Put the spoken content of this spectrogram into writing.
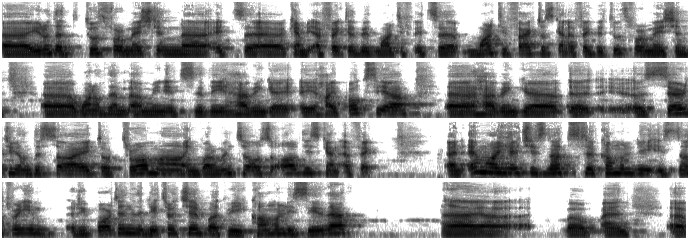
Uh, you know that tooth formation uh, it uh, can be affected with multi it's uh, multi factors can affect the tooth formation. Uh, one of them i mean it's the having a, a hypoxia uh, having a, a, surgery on the site or trauma environmental so all these can affect. And MIH is not commonly it's not very reported in the literature but we commonly see that. Well, and uh,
